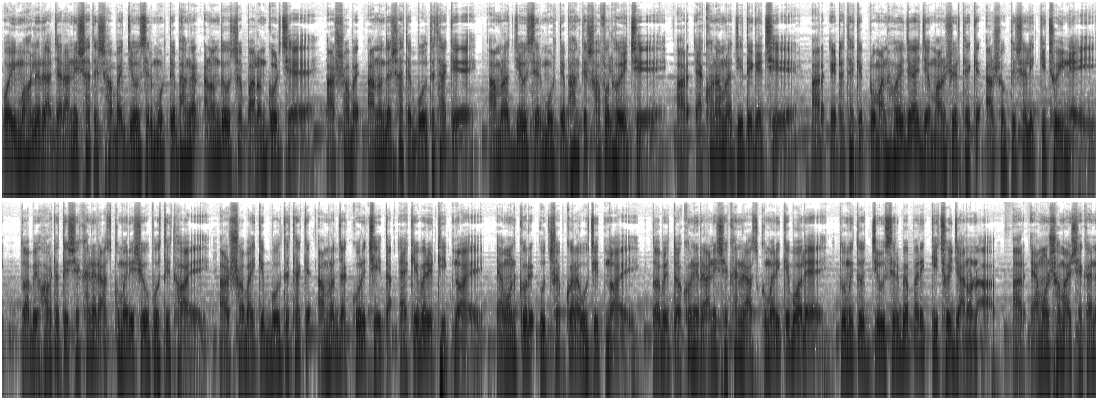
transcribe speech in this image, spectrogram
ওই মহলের রাজা রানীর সাথে সবাই জেউসের মূর্তি ভাঙার আনন্দ উৎসব পালন করছে। আর সবাই আনন্দের সাথে বলতে থাকে, আমরা জেউসের মূর্তি ভাঙতে সফল হয়েছে, আর এখন আমরা জিতে গেছি। আর এটা থেকে প্রমাণ হয়ে যায় যে মানুষের থেকে আর শক্তিশালী কিছুই নেই। তবে হঠাৎই সেখানে রাজকুমারী এসে উপস্থিত হয়, আর সবাইকে বলতে থাকে, আমরা যা করেছি তা একেবারে ঠিক নয়, এমন করে উৎসব করা উচিত নয়। তবে তখনই রানী সেখানে রাজকুমারীকে বলে, তুমি তো জিউসের ব্যাপারে কিছুই জানো না। আর এমন সময় সেখানে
